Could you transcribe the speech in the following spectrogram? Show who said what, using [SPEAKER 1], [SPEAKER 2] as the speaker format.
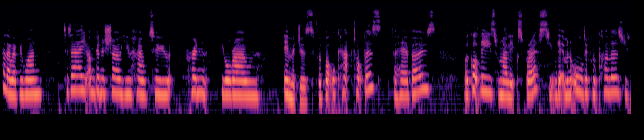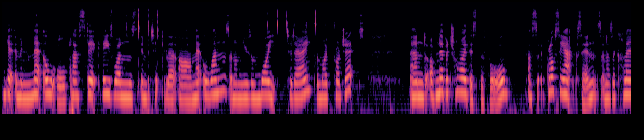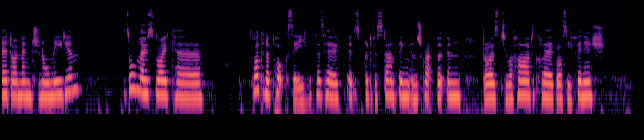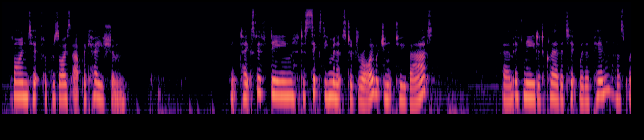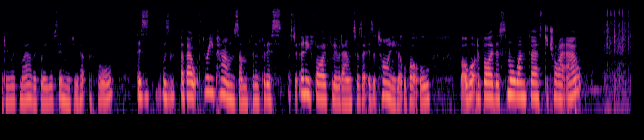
[SPEAKER 1] Hello everyone. Today I'm going to show you how to print your own images for bottle cap toppers for hair bows. I got these from AliExpress. You can get them in all different colours. You can get them in metal or plastic. These ones in particular are metal ones and I'm using white today for my project. And I've never tried this before. As glossy accents and as a clear dimensional medium. It's almost like a it's like an epoxy. It says here it's good for stamping and scrapbooking, dries to a hard, clear, glossy finish. Fine tip for precise application. It takes 15 to 60 minutes to dry, which isn't too bad. Um, if needed, clear the tip with a pin. That's what I do with my other glue. You've seen me do that before. This was about £3 something for this. only 5 fluid ounces. That is a tiny little bottle but I wanted to buy the small one first to try it out.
